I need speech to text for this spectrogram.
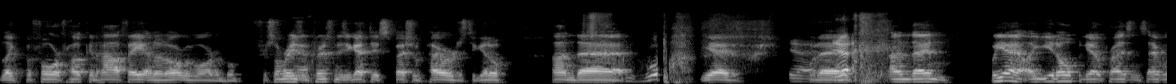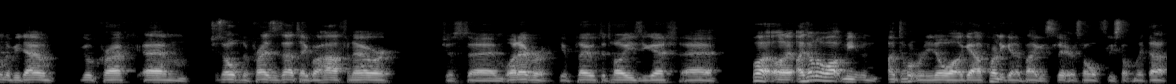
like before fucking half eight on a normal morning, but for some reason, yeah. Christmas you get this special power just to get up. And uh, Whoop. yeah, yeah, but, uh, yeah. and then, but yeah, you'd open the out presents. Everyone would be down. Good crack. Um, just open the presents. That'd take about half an hour. Just um, whatever you play with the toys you get. Uh, well, I don't know what I'm even. I don't really know what I get. I'll probably get a bag of sliotars, hopefully something like that.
